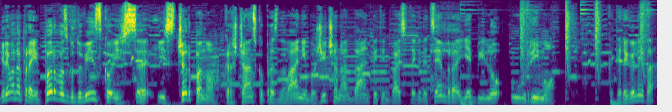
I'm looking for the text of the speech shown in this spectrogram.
Gremo naprej. Prvo zgodovinsko iz, izčrpano krščansko praznovanje Božiča na dan 25. decembra je bilo v Rimu. Katerega leta?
